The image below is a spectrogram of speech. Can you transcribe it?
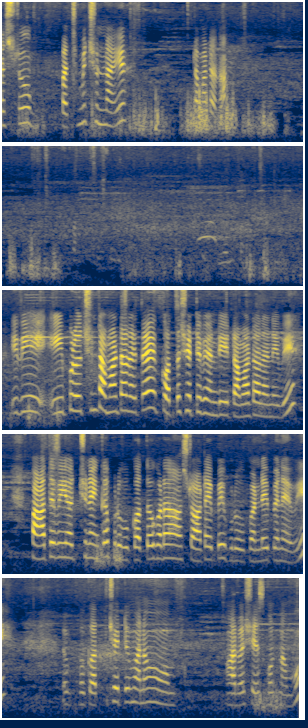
నెక్స్ట్ పచ్చిమిర్చి ఉన్నాయి టమాటానా? ఇది ఇప్పుడు వచ్చిన టమాటాలు అయితే కొత్త చెట్టువి అండి టమాటాలు అనేవి పాతవి వచ్చినాయి ఇంకా ఇప్పుడు కొత్తవి కూడా స్టార్ట్ అయిపోయి ఇప్పుడు పండు అయిపోయినాయి ఇప్పుడు కొత్త చెట్టు మనం హార్వెస్ట్ చేసుకుంటున్నాము.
